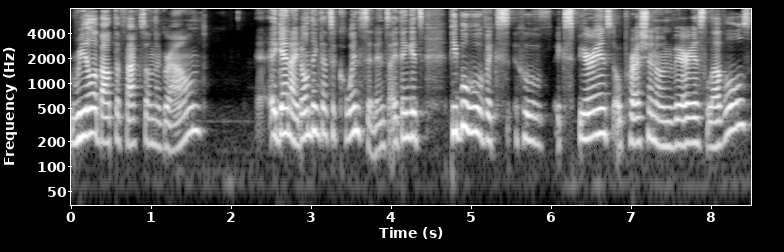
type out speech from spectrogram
real about the facts on the ground again, I don't think that's a coincidence. I think it's people who've ex- who've experienced oppression on various levels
